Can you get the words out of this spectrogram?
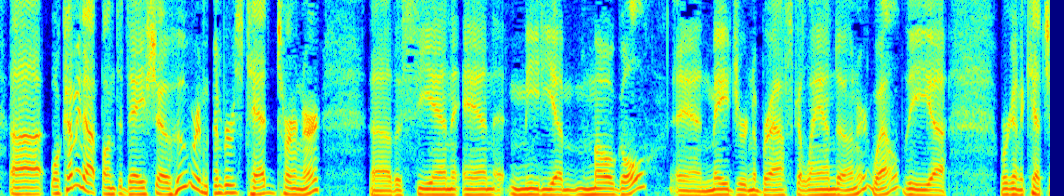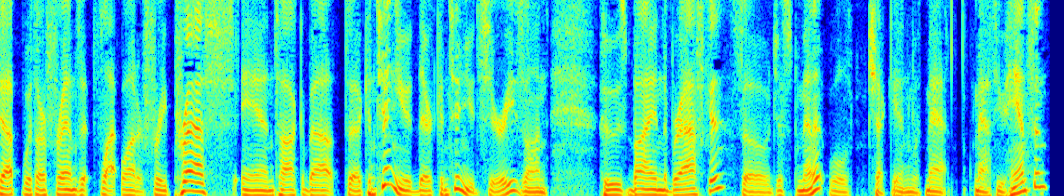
Uh, well, coming up on today's show, who remembers Ted Turner, uh, the CNN media mogul and major Nebraska landowner? Well, the uh, we're going to catch up with our friends at Flatwater Free Press and talk about uh, continued their continued series on who's buying Nebraska. So, just a minute, we'll check in with Matt Matthew Hansen.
